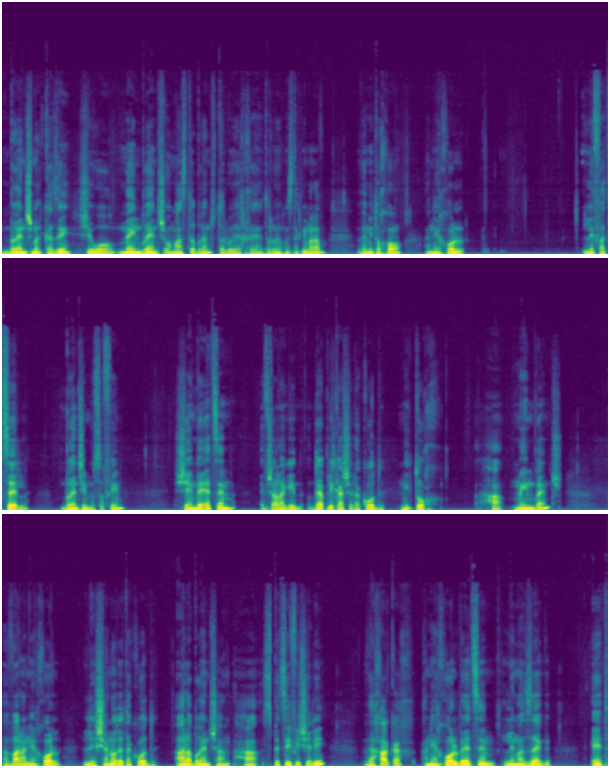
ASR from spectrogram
branch מרכזי, שהוא main branch או master branch, תלוי איך, אה, תלוי איך מסתכלים עליו, ומתוכו אני יכול לפצל ברנצ'ים נוספים, שהם בעצם, אפשר להגיד, רפליקה של הקוד מתוך ה main branch, אבל אני יכול לשנות את הקוד על ה branch הספציפי שלי, ואחר כך אני יכול בעצם למזג את.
